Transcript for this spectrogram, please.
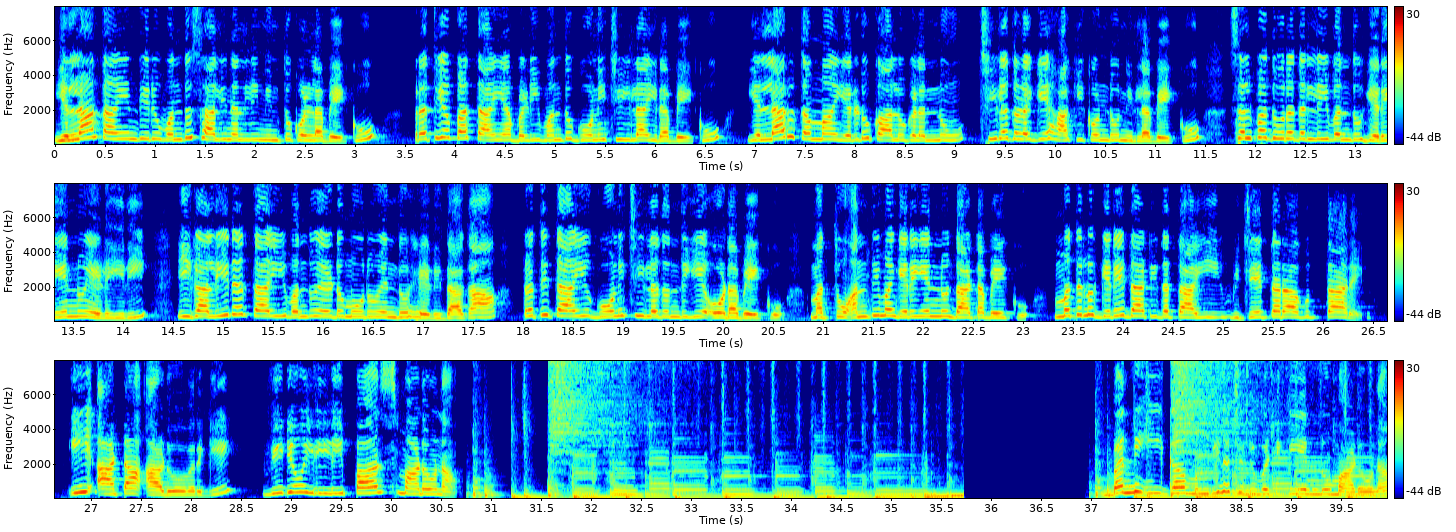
ಎಲ್ಲಾ ತಾಯಂದಿರು ಒಂದು ಸಾಲಿನಲ್ಲಿ ನಿಂತುಕೊಳ್ಳಬೇಕು. ಪ್ರತಿಯೊಬ್ಬ ತಾಯಿಯ ಬಳಿ ಒಂದು ಗೋಣಿ ಚೀಲ ಇರಬೇಕು. ಎಲ್ಲರೂ ತಮ್ಮ ಎರಡು ಕಾಲುಗಳನ್ನು ಚೀಲದೊಳಗೆ ಹಾಕಿಕೊಂಡು ನಿಲ್ಲಬೇಕು. ಸ್ವಲ್ಪ ದೂರದಲ್ಲಿ ಒಂದು ಗೆರೆಯನ್ನು ಎಳೆಯಿರಿ. ಈಗ ಲೀಡರ್ ತಾಯಿ ಒಂದು, ಎರಡು, ಮೂರು ಎಂದು ಹೇಳಿದಾಗ ಪ್ರತಿ ತಾಯಿ ಗೋಣಿ ಚೀಲದೊಂದಿಗೆ ಓಡಬೇಕು ಮತ್ತು ಅಂತಿಮ ಗೆರೆಯನ್ನು ದಾಟಬೇಕು. ಮೊದಲು ಗೆರೆ ದಾಟಿದ ತಾಯಿ ವಿಜೇತರಾಗುತ್ತಾರೆ. ಈ ಆಟ ಆಡುವವರಿಗೆ ವಿಡಿಯೋ ಇಲ್ಲಿ ಪಾಸ್ ಮಾಡೋಣ. ಬನ್ನಿ ಈಗ ಮುಂದಿನ ಚಟುವಟಿಕೆಯನ್ನು ಮಾಡೋಣ.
